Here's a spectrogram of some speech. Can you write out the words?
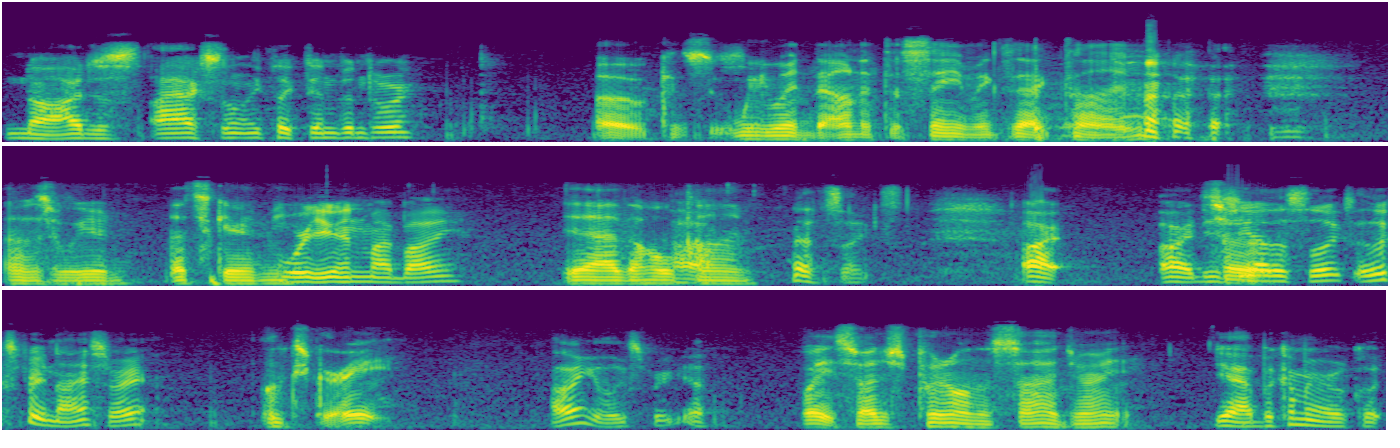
No, I just I accidentally clicked inventory. Oh, because we went down at the same exact time. that was weird. That scared me. Were you in my body? Yeah, the whole Oh. time. That sucks. All right, all right. Do you see how this looks? It looks pretty nice, right? Looks great. I think it looks pretty good. Wait, so I just put it on the sides, right? Yeah, but come here real quick.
